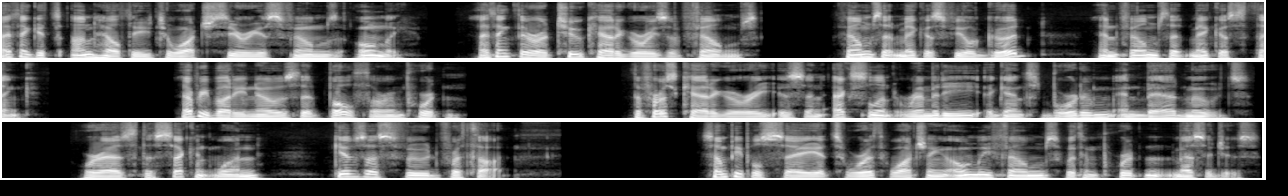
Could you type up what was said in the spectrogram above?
I think it's unhealthy to watch serious films only. I think there are two categories of films films that make us feel good and films that make us think. Everybody knows that both are important. The first category is an excellent remedy against boredom and bad moods whereas the second one gives us food for thought. Some people say it's worth watching only films with important messages,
